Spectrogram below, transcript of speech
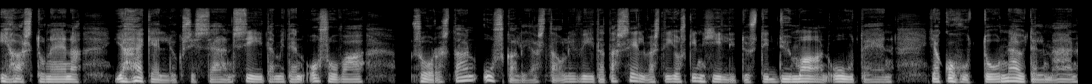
Ihastuneena ja häkellyksissään siitä, miten osuvaa, suorastaan uskaliasta oli viitata selvästi joskin hillitysti Dymaan uuteen ja kohuttuun näytelmään.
